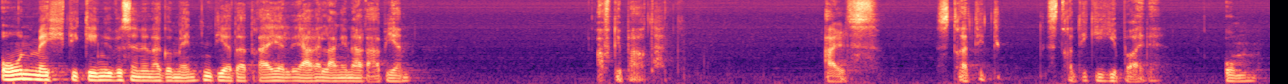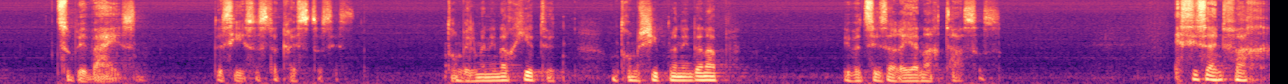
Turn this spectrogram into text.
ohnmächtig gegenüber seinen Argumenten, die er da drei Jahre lang in Arabien aufgebaut hat, als Strategiegebäude, um zu beweisen, dass Jesus der Christus ist. Darum will man ihn auch hier töten. Und darum schiebt man ihn dann ab über Caesarea nach Tarsus. Es ist einfach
